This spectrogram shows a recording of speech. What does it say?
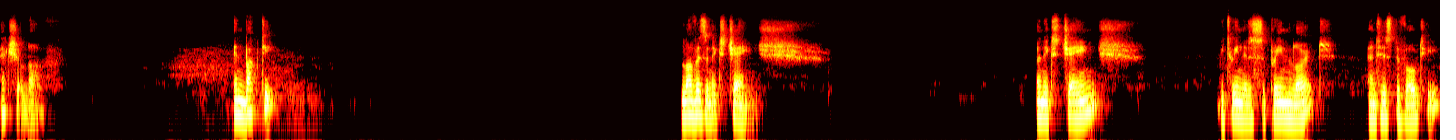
actual love. In bhakti, love is an exchange. An exchange between the Supreme Lord and his devotee,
